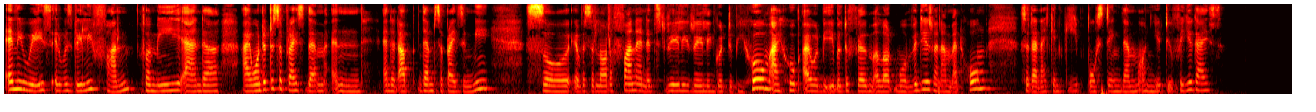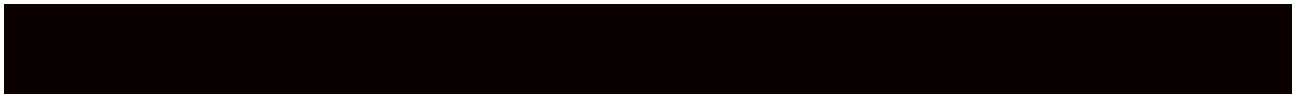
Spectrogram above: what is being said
anyways it was really fun for me and uh, i wanted to surprise them and ended up them surprising me. So it was a lot of fun and it's really really good to be home. I hope i will be able to film a lot more videos when i'm at home so that i can keep posting them on youtube for you guys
